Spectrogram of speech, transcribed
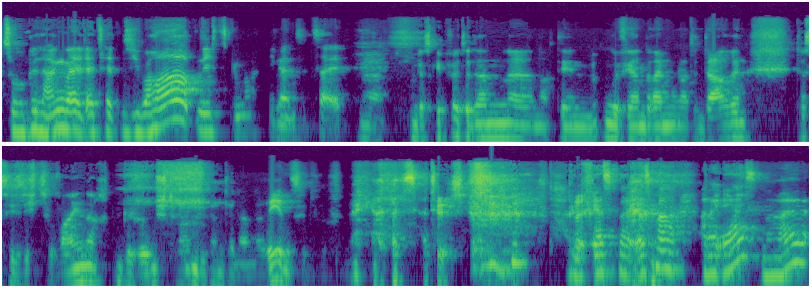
so gelangweilt, als hätten sie überhaupt nichts gemacht die ganze Zeit. Ja. Und das gipfelte dann äh, nach den ungefähr drei Monaten darin, dass sie sich zu Weihnachten gewünscht haben, wieder miteinander reden zu dürfen. Ja, das ist natürlich. Aber erstmal, erstmal, aber erstmal,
